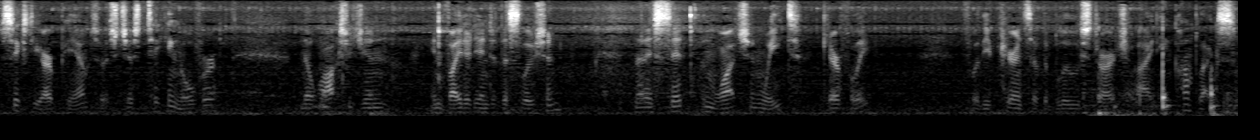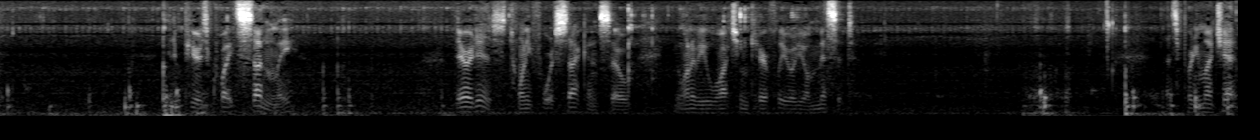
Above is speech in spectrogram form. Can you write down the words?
60 RPM, so it's just ticking over. No oxygen invited into the solution. Then I sit and watch and wait carefully for the appearance of the blue starch iodine complex. It appears quite suddenly. There it is, 24 seconds. So You want to be watching carefully or you'll miss it. That's pretty much it.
